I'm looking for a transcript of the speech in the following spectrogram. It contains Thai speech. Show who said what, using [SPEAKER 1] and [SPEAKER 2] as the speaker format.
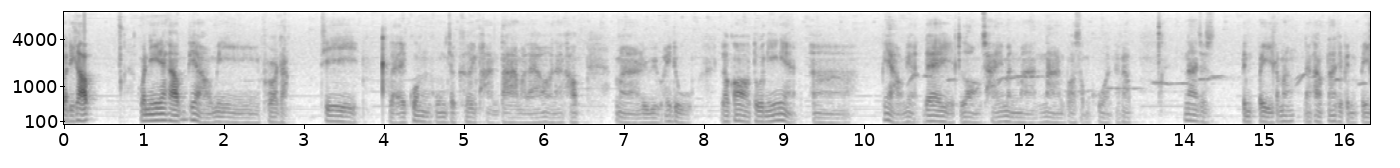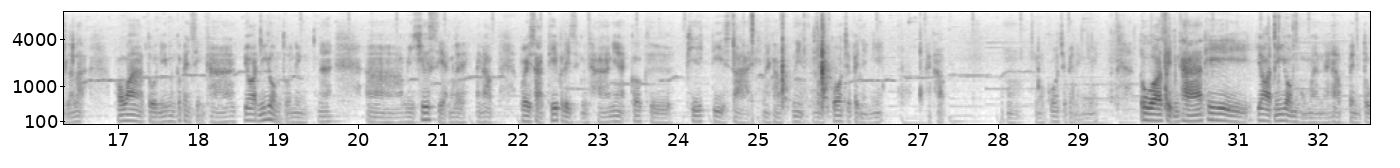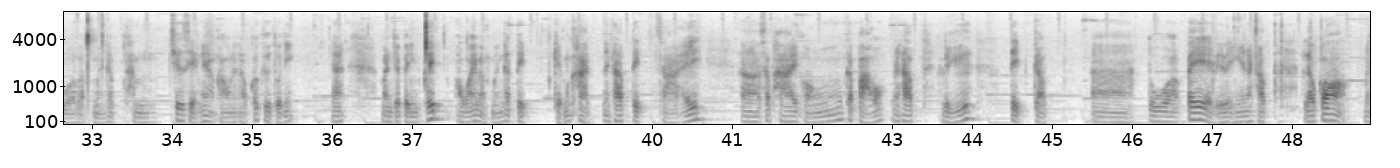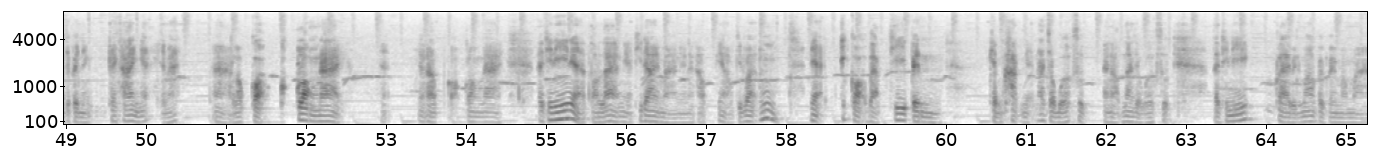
[SPEAKER 1] สวัสดีครับ วันนี้นะครับพี่หามี Product ที่หลายคนคงจะเคยผ่านตามาแล้วนะครับ มารีวิวให้ดู แล้วก็ตัวนี้เนี่ยเอ่อพี่หาเนี่ยได้ลองใช้มันมานานพอสมควรนะครับ น่าจะเป็นปีแล้วมั้งนะครับ น่าจะเป็นปีแล้วล่ะ เพราะว่าตัวนี้มันก็เป็นสินค้ายอดนิยมตัวหนึ่งนะมีชื่อเสียงเลยนะครับ บริษัทที่ผลิตสินค้าเนี่ยก็คือ Peak Design นะครับนี่โลโก้จะเป็นอย่างนี้นะครับ โลโก้จะเป็นอย่างนี้ ตัวสินค้าที่ยอดนิยมของมันนะครับ เป็นตัวแบบเหมือนกับทำชื่อเสียงให้กับเขานะครับ ก็คือตัวนี้นะมันจะเป็นคลิปเอาไว้แบบเหมือนกับติดเข็มขัดนะครับ ติดสายสะพายของกระเป๋านะครับ หรือติดกับตัวเป้หรืออะไรอย่างเงี้ยนะครับ แล้วก็มันจะเป็นอย่างคล้ายๆอย่างเงี้ยเห็นไหมเราเกาะกล้องได้ นะครับเกาะกล้องได้ แต่ทีนี้เนี่ยตอนแรกเนี่ยที่ได้มาเนี่ยนะครับพี่เหาคิดว่าอืมเนี่ยไอ้เกาะแบบที่เป็นเข็มขัดเนี่ยน่าจะเวิร์กสุดนะครับน่าจะเวิร์กสุด แต่ทีนี้กลายเป็นว่าไปไปมามา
